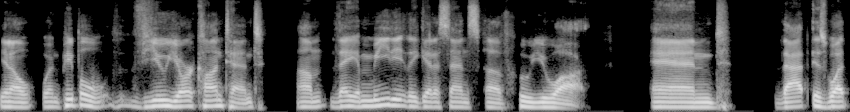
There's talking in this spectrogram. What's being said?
you know when people view your content um, they immediately get a sense of who you are and that is what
